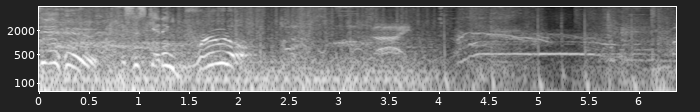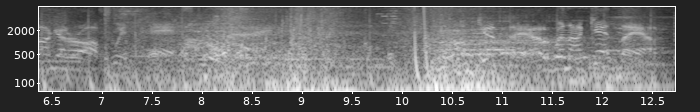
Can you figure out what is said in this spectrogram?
Dude, this is getting brutal. Get there when I get there.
